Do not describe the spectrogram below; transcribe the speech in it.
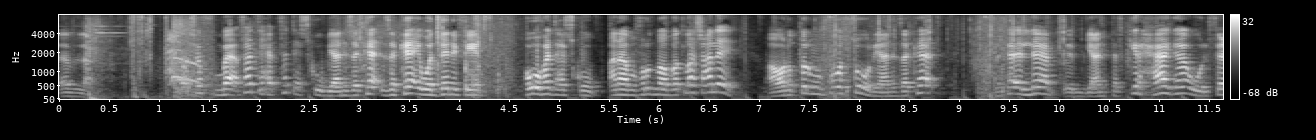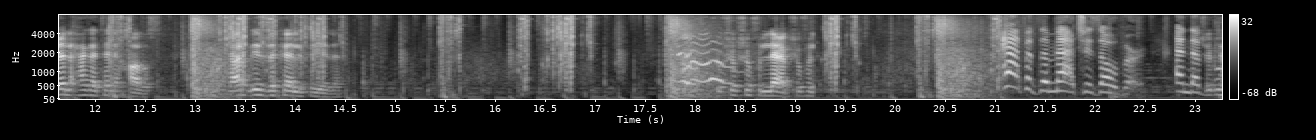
أبلع. شوف بقى فاتح فاتح scope. يعني ذكاء ذكائي وداني فين؟ هو فاتح scope. أنا المفروض ما بطلعش عليه. أو انط له من فوق السور. يعني ذكاء ذكاء اللعب يعني التفكير حاجة والفعل حاجة تاني خالص. مش عارف إيه الذكاء اللي فيا ده. شوف شوف شوف اللعب. شوف of the match is over, and the شكلي blue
